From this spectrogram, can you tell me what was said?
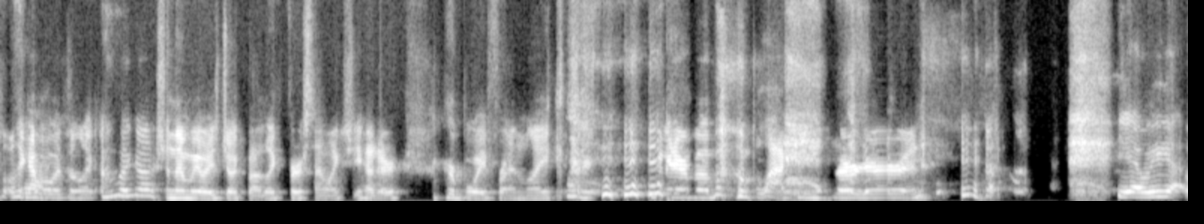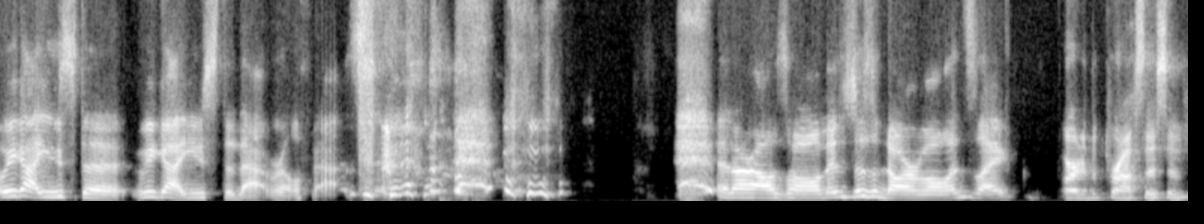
like yeah. I'm always like, oh my gosh. And then we always joke about like first time, like she had her, her boyfriend, like made her a black burger and. yeah, we got, we got used to, we got used to that real fast. In our household, it's just normal. It's like part of the process of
